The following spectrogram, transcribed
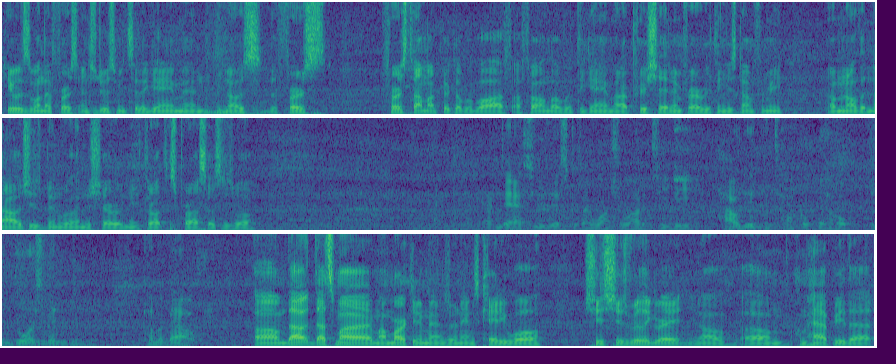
he was the one that first introduced me to the game, and you know, it's the first first time I picked up a ball, I fell in love with the game, and I appreciate him for everything he's done for me, um, and all the knowledge he's been willing to share with me throughout this process as well. I have to ask you this because I watch a lot of TV. How did the Taco Bell endorsement come about? Um, that that's my, my marketing manager. Her name's Katie Wool. She's she's really great. You know, um, I'm happy that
